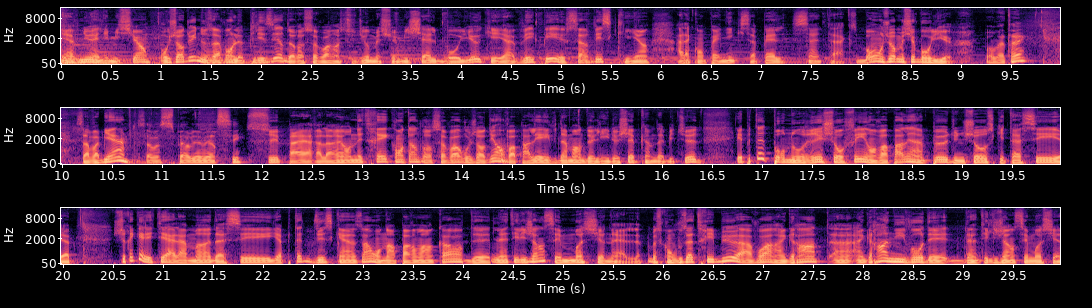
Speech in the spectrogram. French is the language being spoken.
Bienvenue à l'émission. Aujourd'hui, nous avons le plaisir de recevoir en studio M. Michel Beaulieu, qui est un VP service client à la compagnie qui s'appelle Syntax. Bonjour, M. Beaulieu. Bon matin. Ça va bien? Ça va super bien, merci. Super. Alors, on est très content de vous recevoir aujourd'hui. On va parler évidemment de leadership comme d'habitude. Et peut-être pour nous réchauffer, on va parler un peu d'une chose qui est assez, euh, je dirais qu'elle était à la mode assez, il y a peut-être 10-15 ans, on en parle encore, de l'intelligence émotionnelle. Parce qu'on vous attribue à avoir un grand, un, grand niveau d'intelligence émotionnelle.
